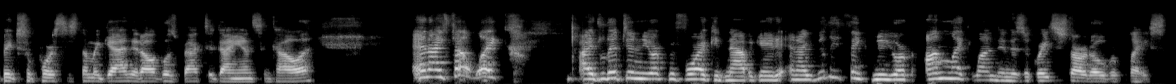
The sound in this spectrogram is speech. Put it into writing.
big support system again it all goes back to diane Cinkala and i felt like I'd lived in New York before I could navigate it. And I really think New York, unlike London, is a great start over place.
